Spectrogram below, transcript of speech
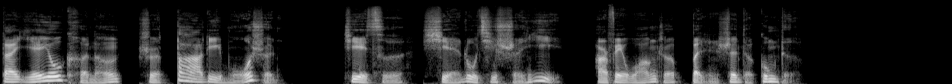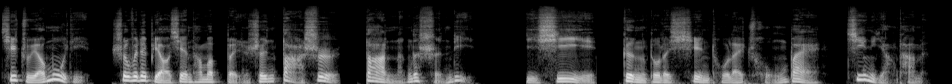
但也有可能是大力魔神，借此显露其神意，而非王者本身的功德。其主要目的是为了表现他们本身大势大能的神力，以吸引更多的信徒来崇拜敬仰他们。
